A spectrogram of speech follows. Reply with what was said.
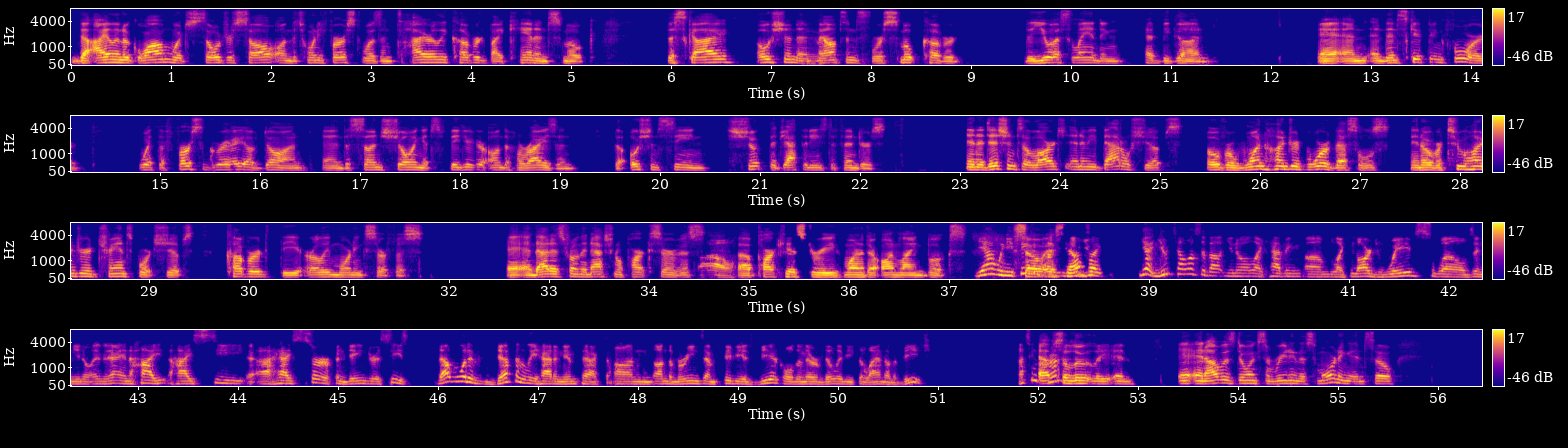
The island of Guam, which soldiers saw on the 21st, was entirely covered by cannon smoke. The sky, ocean, and mountains were smoke covered. The U.S. landing had begun. And, and, then skipping forward, with the first gray of dawn and the sun showing its figure on the horizon, the ocean scene shook the Japanese defenders. In addition to large enemy battleships, over 100 war vessels and over 200 transport ships covered the early morning surface. And that is from the National Park Service, Wow. uh, Park History, one of their online books. Yeah, when you think So about it it, sounds you- like yeah, you tell us about, you know, like having um like large wave swells and you know and, and high high sea uh, high surf and dangerous seas. That would have definitely had an impact on on the Marines' amphibious vehicles and their ability to land on the beach. That's incredible. Absolutely. And and I was doing some reading this morning, and so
